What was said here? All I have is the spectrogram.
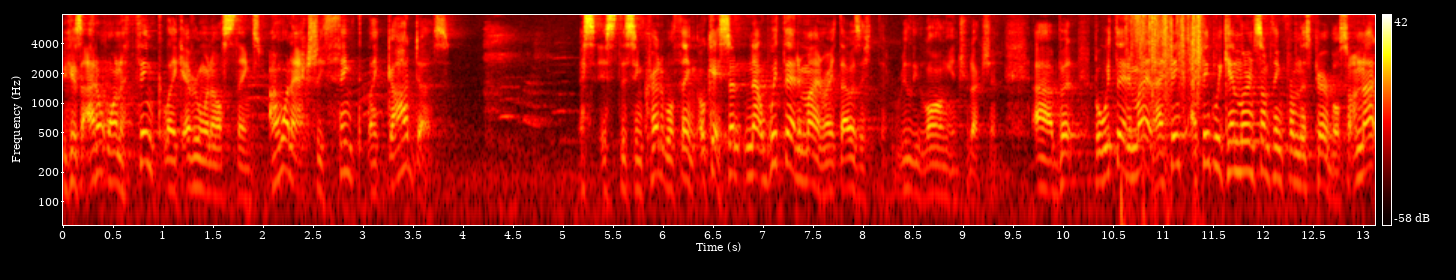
Because I don't want to think like everyone else thinks. I want to actually think like God does. It's, it's, this incredible thing. Okay, so now with that in mind, right? That was a really long introduction, uh, but but with that in mind, I think I think we can learn something from this parable. So I'm not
